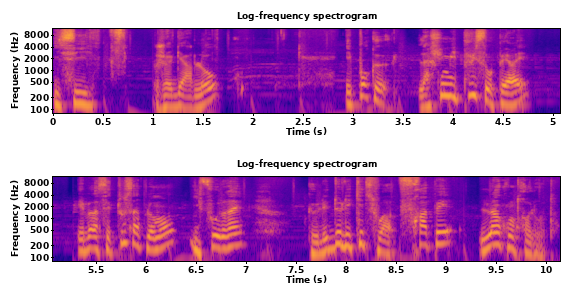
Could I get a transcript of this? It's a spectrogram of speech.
Ici, je garde l'eau. Et pour que la chimie puisse opérer, eh ben c'est tout simplement, il faudrait que les deux liquides soient frappés l'un contre l'autre.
